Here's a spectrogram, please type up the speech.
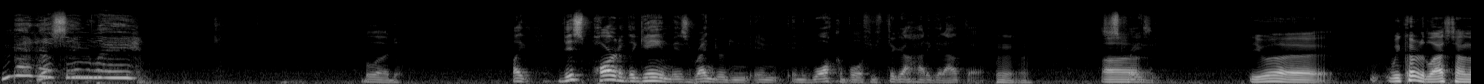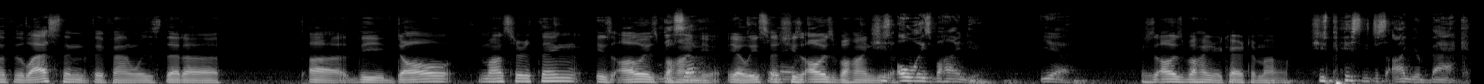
menacingly. Blood. Like this part of the game is rendered in, in, in walkable if you figure out how to get out there. Yeah. It's Uh, crazy. You uh, we covered last time that the last thing that they found was that uh, uh, the doll monster thing is always Lisa? behind you. Yeah, Lisa. She's always behind She's you. She's always behind you. Yeah. She's always behind your character model. She's basically just on your back.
